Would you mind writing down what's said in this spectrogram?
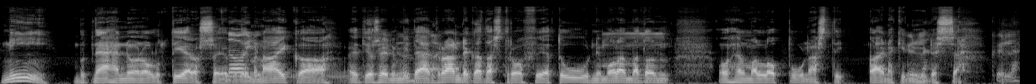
Niin, mutta näähän ne on ollut tiedossa jo No pitemmän aikaa. Että jos ei nyt mitään grande katastrofia tuu, niin molemmat on ohjelman loppuun asti ainakin Kyllä. yhdessä. Kyllä.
